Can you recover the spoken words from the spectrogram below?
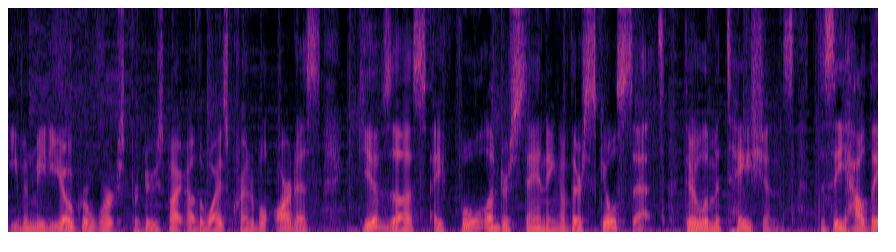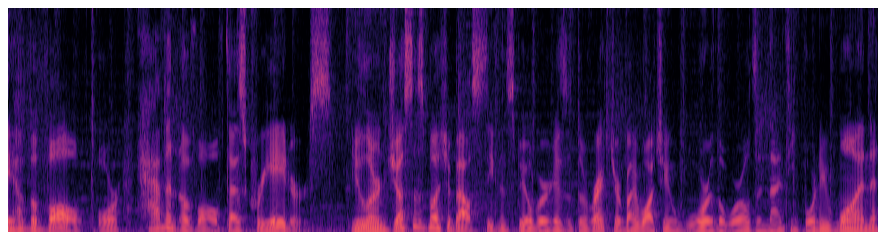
even mediocre works produced by otherwise credible artists gives us a full understanding of their skill sets, their limitations, to see how they have evolved or haven't evolved as creators. You learn just as much about Steven Spielberg as a director by watching War of the Worlds in 1941,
